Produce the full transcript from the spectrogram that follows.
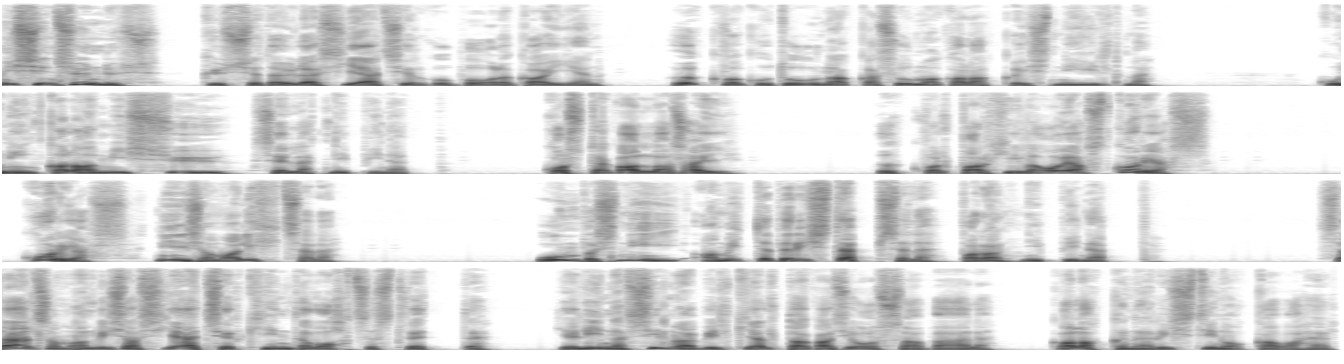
mis siin sünnüs? küss seda üles jäätsirgu poole kaien, õkva kui tuu nakas oma kalakõist niildme. kuning kalamiis süü sellelt nipinäpp. kos ta kalla sai? õkvalt parhila ojast korjas. korjas, niisama lihtsale. umbes nii, a mitte päris täpsele, parand nipinäpp. säälsaman visas jäätsirk hinda vahtsest vette ja linnas silmapilk jälle tagasi ossa peale, kalakene risti noka vahel.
